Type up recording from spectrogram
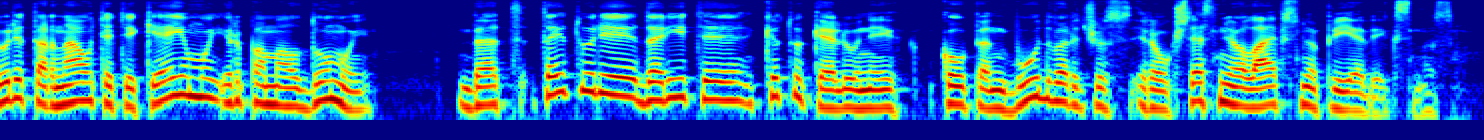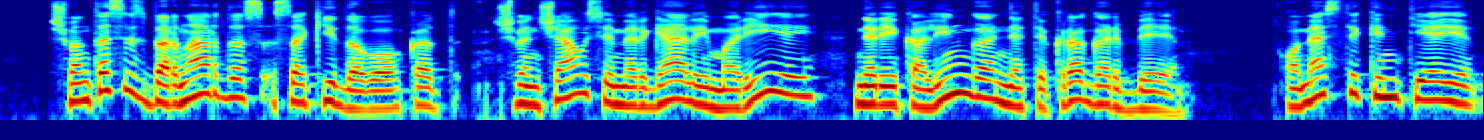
turi tarnauti tikėjimui ir pamaldumui, bet tai turi daryti kitų kelių nei kaupiant būdvardžius ir aukštesnio laipsnio prieveiksmius. Šventasis Bernardas sakydavo, kad švenčiausiai mergeliai Marijai nereikalinga netikra garbė, o mes tikintieji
